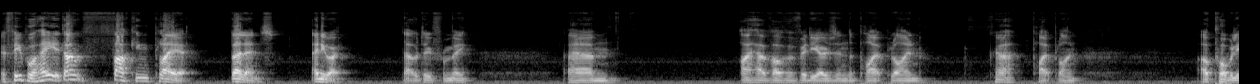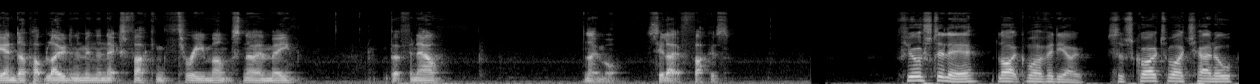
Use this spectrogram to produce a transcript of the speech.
If people hate it, don't fucking play it. Bell ends. Anyway, that would do from me. Um, I have other videos in the pipeline. pipeline. I'll probably end up uploading them in the next fucking three months, knowing me. But for now, no more. See you later, fuckers. If you're still here, like my video, subscribe to my channel,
